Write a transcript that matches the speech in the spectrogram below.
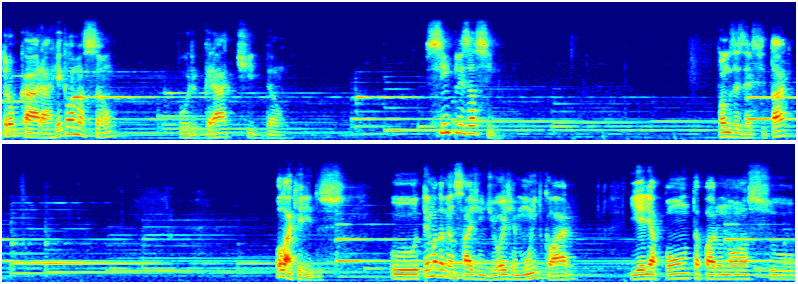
trocar a reclamação por gratidão. Simples assim. Vamos exercitar? Olá, queridos. O tema da mensagem de hoje é muito claro e ele aponta para o nosso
